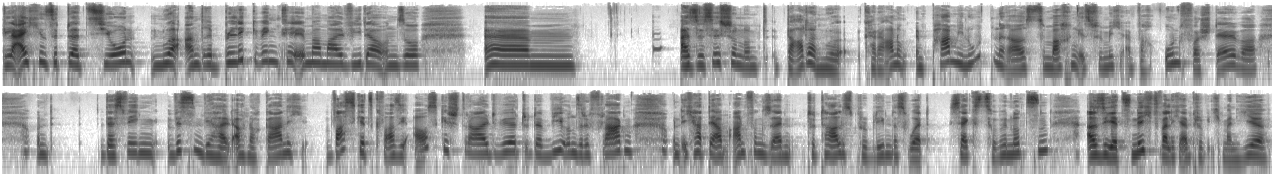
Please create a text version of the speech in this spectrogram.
gleichen Situation nur andere Blickwinkel immer mal wieder und so. Ähm, also es ist schon, und da dann nur, keine Ahnung, ein paar Minuten rauszumachen, ist für mich einfach unvorstellbar. Und deswegen wissen wir halt auch noch gar nicht, was jetzt quasi ausgestrahlt wird oder wie unsere Fragen. Und ich hatte am Anfang so ein totales Problem, das Wort Sex zu benutzen. Also jetzt nicht, weil ich ein Problem, ich meine, hier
